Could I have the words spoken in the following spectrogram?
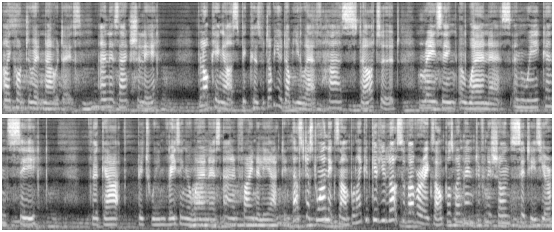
I can't do it nowadays. And it's actually blocking us because the WWF has started raising awareness and we can see the gap between raising awareness and finally acting. That's just one example. I could give you lots of other examples, but I'm going to finish on cities here,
